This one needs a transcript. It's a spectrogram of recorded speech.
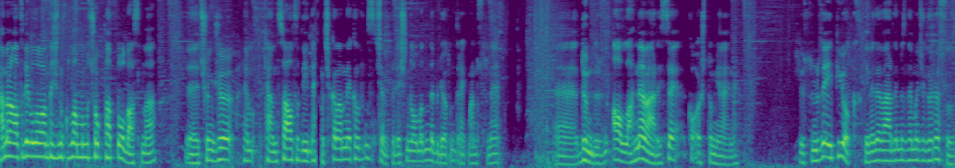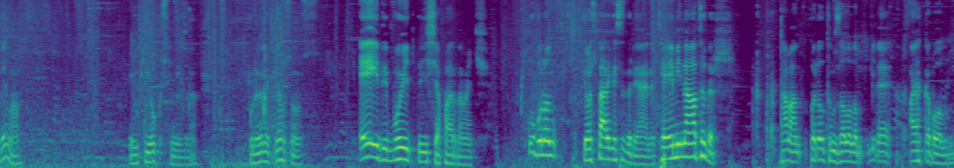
Hemen 6 level avantajını kullanmamız çok tatlı oldu aslında. Ee, çünkü hem kendisi 6 değil de açık alanda yakaladığımız için flash'in olmadığını da biliyordum. Direkt ben üstüne e, dümdüz Allah ne verdiyse koştum yani. Üstümüzde AP yok. Yine de verdiğimiz damage'ı görüyorsunuz değil mi? AP yok üstümüzde. Bu ne demek biliyor musunuz? AD bu itle iş yapar demek. Bu bunun göstergesidir yani. Teminatıdır. Hemen pırıltımızı alalım. Bir de ayakkabı alalım.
